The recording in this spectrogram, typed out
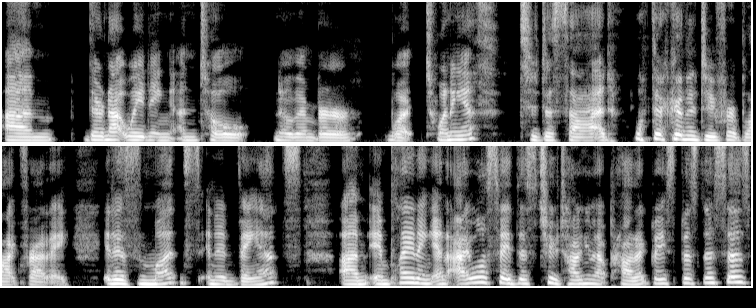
um, they're not waiting until November what 20th to decide what they're going to do for Black Friday. It is months in advance um, in planning. And I will say this too, talking about product based businesses,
